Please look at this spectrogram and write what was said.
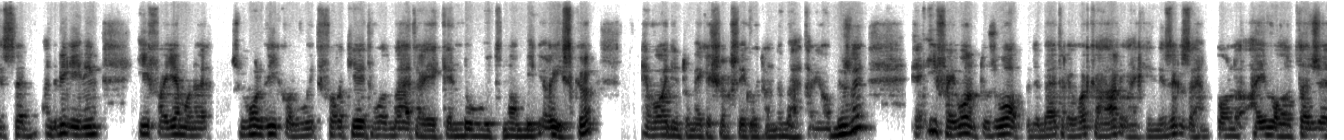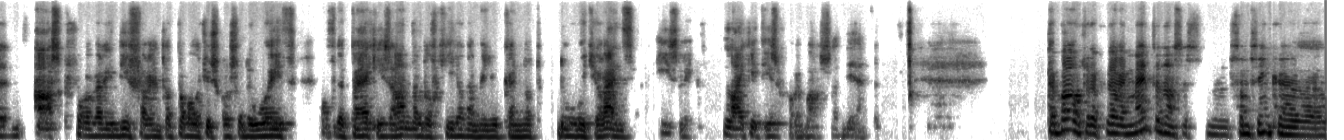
I said at the beginning, if I am on a small vehicle with 48 volt battery, I can do with no big risk, avoiding to make a short circuit on the battery, obviously. Uh, if I want to swap the battery of a car, like in this example, high voltage uh, ask for very different approaches. Also, the weight of the pack is hundreds of kilograms, and you cannot do with your hands easily, like it is for a bus at the end. About repair and maintenance, something uh,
